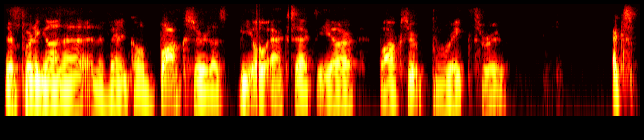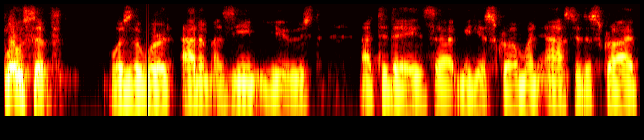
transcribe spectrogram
They're putting on a, an event called Boxxer, That's B O X X E R. Boxxer Breakthrough. Explosive was the word Adam Azim used at today's uh, media scrum when asked to describe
